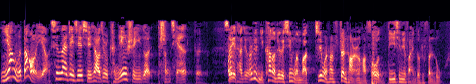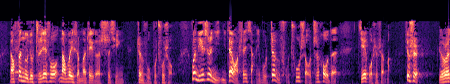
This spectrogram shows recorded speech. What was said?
一样的道理啊。现在这些学校就是肯定是一个省钱，对，所以他就而且你看到这个新闻吧，基本上是正常人哈，所有的第一心理反应都是愤怒，然后愤怒就直接说，那为什么这个事情政府不出手？问题是你你再往深想一步，政府出手之后的结果是什么？就是比如说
